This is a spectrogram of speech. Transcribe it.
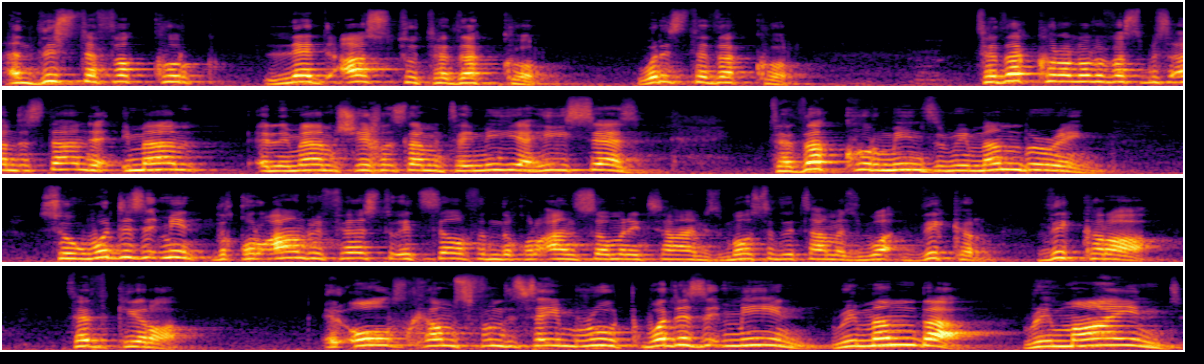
and this tafakkur led us to tadakkur. What is tadakkur? Tadakkur, a lot of us misunderstand it. Imam, Imam Shaykh al-Islam Ibn Taymiyyah, he says, tadakkur means remembering. So what does it mean? The Quran refers to itself in the Quran so many times. Most of the time as what? Dhikr, dhikra, tadhkira. It all comes from the same root. What does it mean? Remember, remind,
